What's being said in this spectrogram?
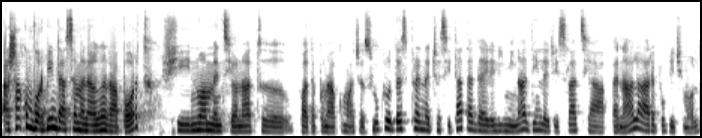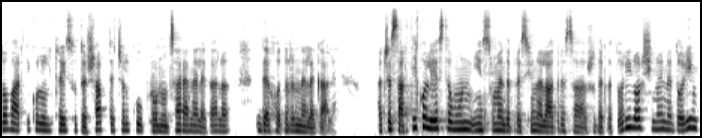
Așa cum vorbim de asemenea în raport, și nu am menționat uh, poate până acum acest lucru, despre necesitatea de a elimina din legislația penală a Republicii Moldova articolul 307, cel cu pronunțarea nelegală de hotărâri nelegale. Acest articol este un instrument de presiune la adresa judecătorilor și noi ne dorim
